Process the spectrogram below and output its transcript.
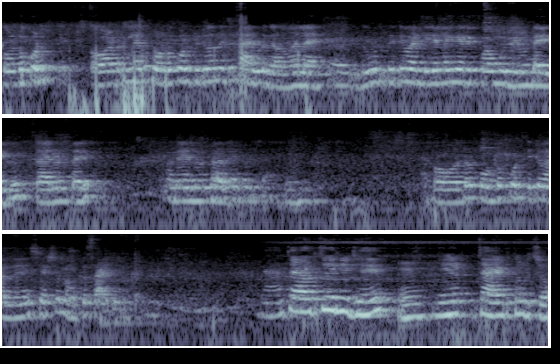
കൊണ്ട് കൊടുത്ത് ഓർഡറിൽ കൊണ്ട് കൊടുത്തിട്ട് വന്നിട്ട് സാരി കൊടുക്കാം അല്ലേ? ഇത് കൊടുത്തിട്ട് വണ്ടിയിലെല്ലാം കയറി പോകാൻ ബുദ്ധിമുട്ടായിരിക്കും. സാരി കൊടുത്താൽ അപ്പൊ ഓർഡർ കൊണ്ട് കൊടുത്തിട്ട് വന്നതിന് ശേഷം നമുക്ക് സാരി കൊടുക്കാം ഞാൻ ചായ കുടിച്ചു കഴിഞ്ഞു ജയ് നീ ചായ എടുത്ത് കുടിച്ചോ?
